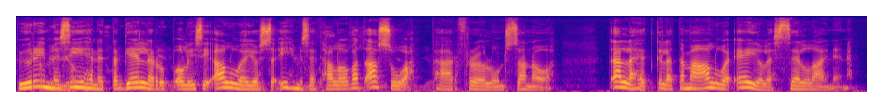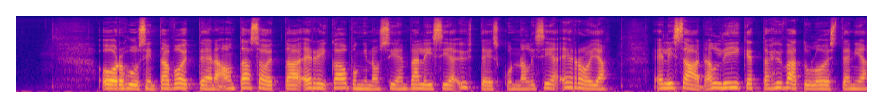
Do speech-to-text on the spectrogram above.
Pyrimme siihen, että Gellerup olisi alue, jossa ihmiset haluavat asua, Per Frölund sanoo. Tällä hetkellä tämä alue ei ole sellainen. Orhusin tavoitteena on tasoittaa eri kaupunginosien välisiä yhteiskunnallisia eroja, eli saada liikettä hyvätuloisten ja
